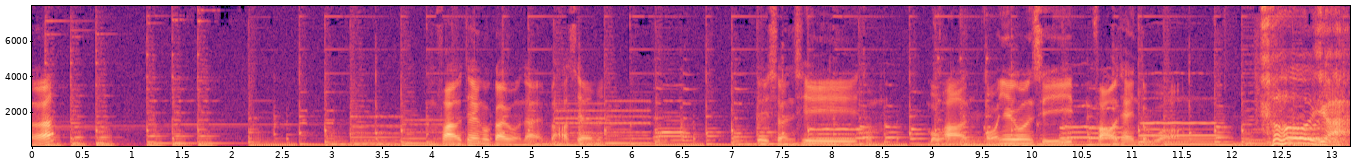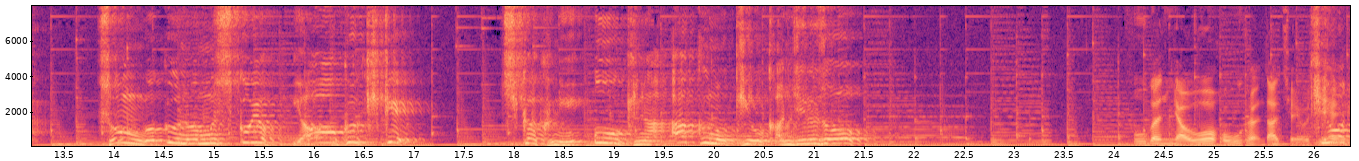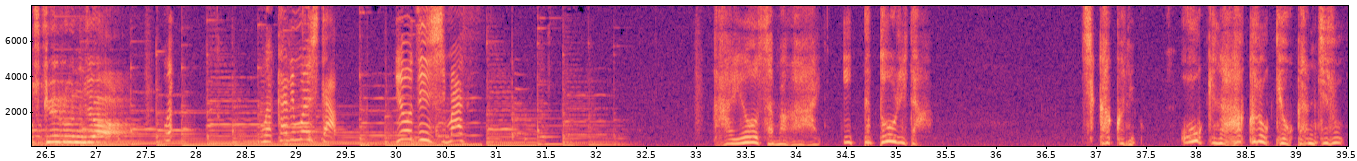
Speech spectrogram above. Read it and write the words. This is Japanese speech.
啊？快有聽過界王大人把聲咩？你上次同無限講嘢嗰陣時，唔快我聽到喎。そうじゃ孫悟空の息子よよく聞け近くに大きな悪の気を感じるぞ附近有好強大邪嘅気を氣つけるんじゃわかりました用心します 海王様が言った通りだ近くに大きな悪の気を感じる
